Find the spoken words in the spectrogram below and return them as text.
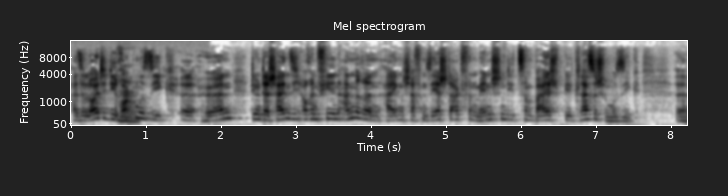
Also Leute, die. Rockmusik äh, hören, die unterscheiden sich auch in vielen anderen Eigenschaften sehr stark von Menschen, die zum Beispiel klassische Musik äh,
